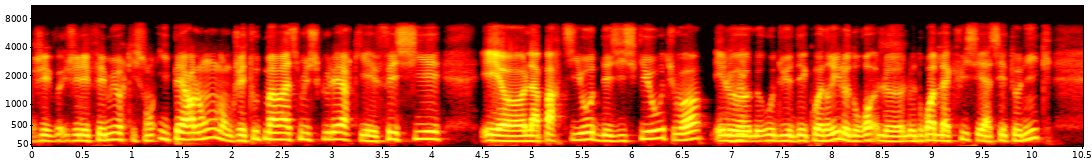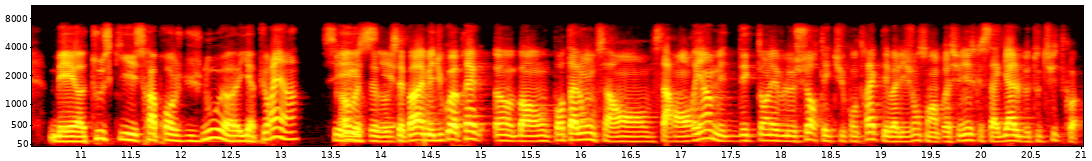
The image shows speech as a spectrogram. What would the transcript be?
j'ai ouais, les fémurs qui sont hyper longs, donc j'ai toute ma masse musculaire qui est fessier et euh, la partie haute des ischios, tu vois, et le, Mhm. le haut du, des quadris, le droit, le, le droit de la cuisse est assez tonique, mais euh, tout ce qui se rapproche du genou, euh, il n'y a plus rien. C'est mais c'est c'est- c'est pareil, mais du coup après, euh, bah, en pantalon ça rend, ça rend rien, mais dès que t'enlèves le short et que tu contractes, et bah, les gens sont impressionnés parce que ça galbe tout de suite quoi.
